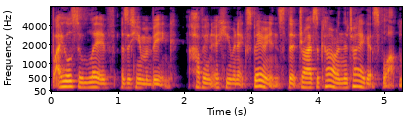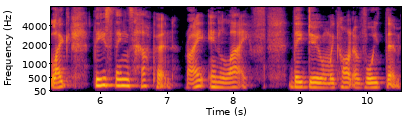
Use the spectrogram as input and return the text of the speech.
but I also live as a human being having a human experience that drives a car and the tire gets flat. Like these things happen, right? In life. They do and we can't avoid them,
